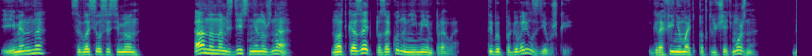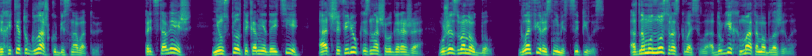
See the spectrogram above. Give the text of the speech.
Именно, согласился Семен. Анна нам здесь не нужна, но отказать по закону не имеем права. Ты бы поговорил с девушкой? Графиню мать подключать можно? Да хоть эту глажку бесноватую. Представляешь, не успел ты ко мне дойти, а от шоферюк из нашего гаража уже звонок был. Глафира с ними сцепилась. Одному нос расквасила, а других матом обложила.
